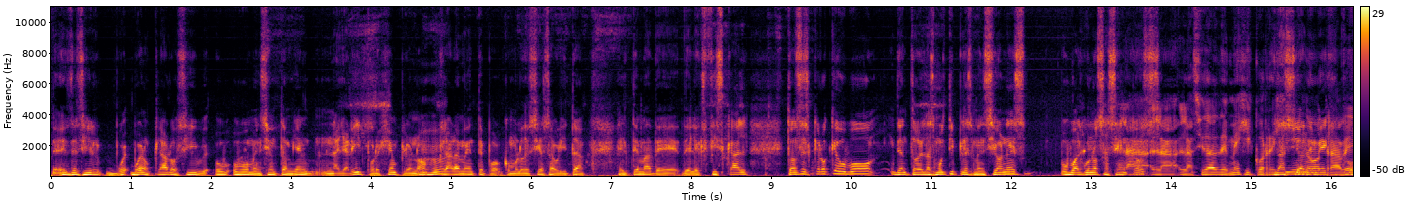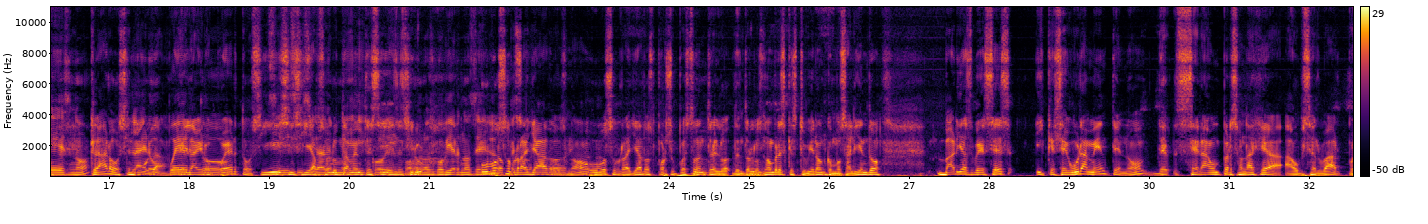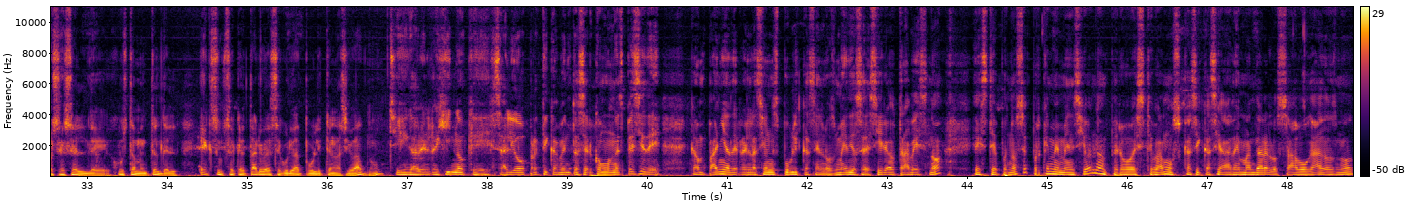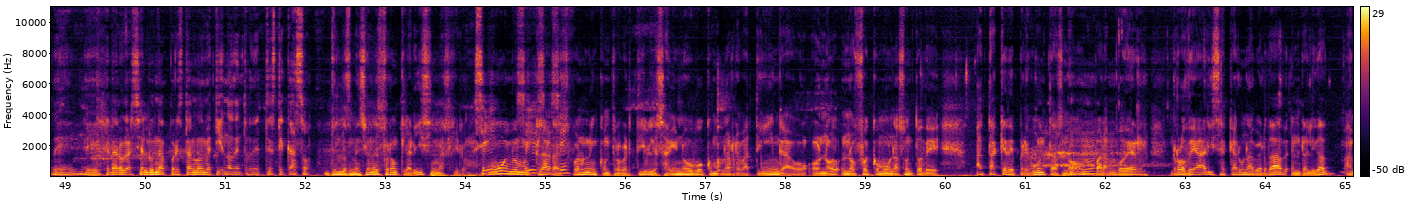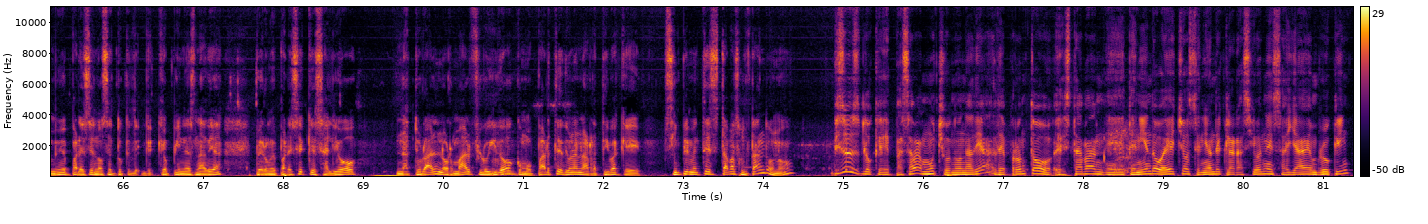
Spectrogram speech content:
Es decir, bueno, claro, sí, hubo mención también Nayarit, por ejemplo, ¿no? Claramente, como lo decías ahorita, el tema de, del ex fiscal. Entonces, creo que hubo, dentro de las múltiples menciones, hubo algunos acentos. La, Ciudad de México, Regino, otra vez, ¿no? Claro, sin el duda. Aeropuerto, el aeropuerto, sí, sí, sí, absolutamente sí. Es decir, los gobiernos de hubo subrayados, ¿no? Hubo subrayados, por supuesto, dentro dentro de los nombres que estuvieron como saliendo varias veces y que seguramente, ¿no? será un personaje a, observar, pues es el de, justamente el del ex subsecretario de Seguridad Pública en la ciudad, ¿no? Sí, Gabriel Regino, que salió prácticamente a hacer como una especie de campaña de relaciones públicas en los medios, a decir otra vez, ¿no? Este, pues no sé por qué me mencionan, pero este, vamos casi casi a demandar a los abogados, ¿no? De, de Genaro García Luna por estarnos metiendo dentro de este caso. Pues las menciones fueron clarísimas, Giro. Sí. Muy, muy, muy claras, fueron incontrovertibles. Ahí no hubo como una rebatinga o, o no, no fue como un asunto de ataque de preguntas, ¿no? Para poder rodear y sacar una verdad. En realidad, a mí me parece, no sé tú qué, qué, opinas, Nadia, pero me parece que salió natural, normal, fluido, como parte de una narrativa que simplemente estaba soltando, ¿no? Eso es lo que pasaba mucho, ¿no, Nadia? De pronto estaban eh, teniendo hechos, tenían declaraciones allá en Brooklyn.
